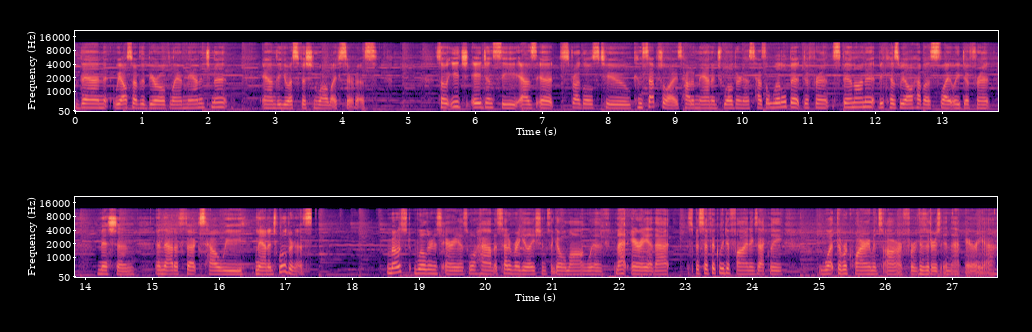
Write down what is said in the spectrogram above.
Then we also have the Bureau of Land Management and the U.S. Fish and Wildlife Service. So each agency, as it struggles to conceptualize how to manage wilderness, has a little bit different spin on it because we all have a slightly different mission, and that affects how we manage wilderness. Most wilderness areas will have a set of regulations that go along with that area that specifically define exactly what the requirements are for visitors in that area.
